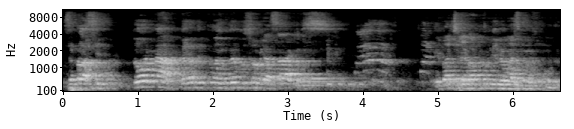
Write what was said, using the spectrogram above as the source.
você fala assim, estou nadando, estou andando sobre as águas. Ele vai te levar para um nível mais profundo.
